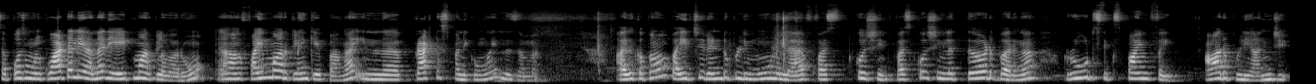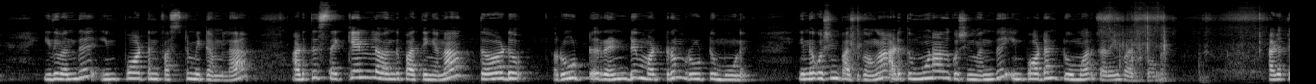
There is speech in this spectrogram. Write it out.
சப்போஸ் உங்களுக்கு குவார்ட்டர்லியாக இருந்தால் இது எயிட் மார்க்கில் வரும். ஃபைவ் மார்க்லேயும் கேட்பாங்க. இந்த ப்ராக்டிஸ் பண்ணிக்கோங்க இந்த செம்மை அதுக்கப்புறம் பயிற்சி ரெண்டு புள்ளி மூணில் ஃபஸ்ட் கொஷின் ஃபஸ்ட் கொஷினில் தேர்ட் பாருங்கள் ரூட் சிக்ஸ் பாயிண்ட் ஃபைவ் ஆறு புள்ளி அஞ்சு. இது வந்து இம்பார்ட்டன்ட் ஃபஸ்ட் மிட்டமில் அடுத்து செகண்டில் வந்து பார்த்தீங்கன்னா தேர்டு ரூட் ரெண்டு மற்றும் ரூட்டு மூணு. இந்த கொஷின் பார்த்துக்கோங்க அடுத்து மூணாவது கொஷின் வந்து இம்பார்ட்டன்ட் டூ மார்க் அதையும் பார்த்துக்கோங்க அடுத்த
